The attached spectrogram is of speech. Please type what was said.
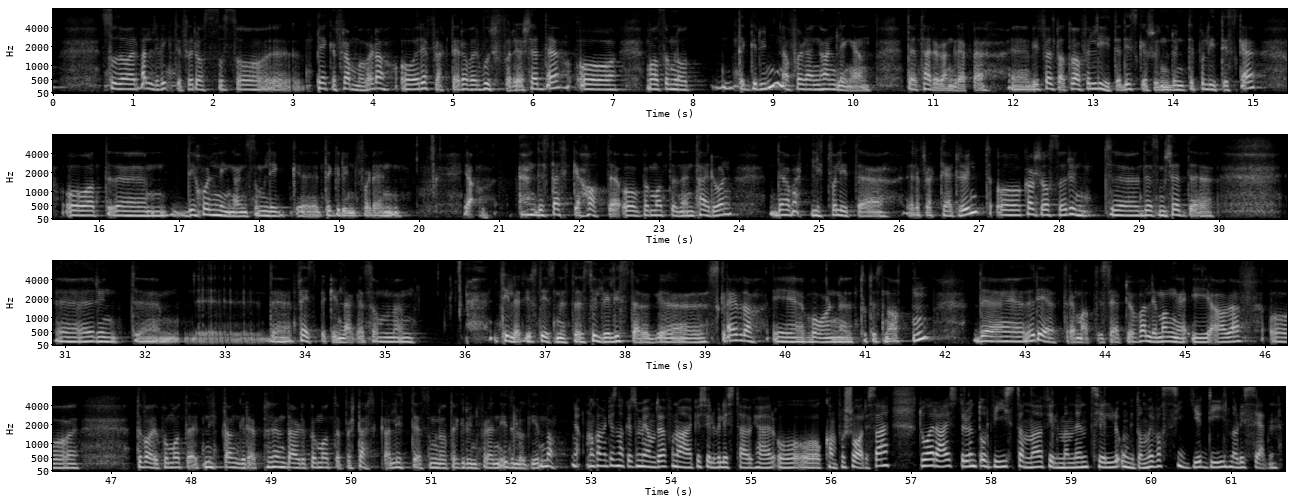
så det var veldig viktig for oss å eh, peke framover og reflektere over hvorfor det skjedde, og hva som lå til grunn for den handlingen, det terrorangrepet. Eh, vi følte at det var for lite diskusjon rundt det politiske, og at eh, de holdningene som ligger til grunn for den, ja, det sterke hatet og på en måte den terroren, det har vært litt for lite reflektert rundt. Og kanskje også rundt det som skjedde rundt det Facebook-innlegget som tidligere justisminister Sylvi Listhaug eh, skrev da, i våren 2018. Det retraumatiserte jo veldig mange i AUF. og det var jo på en måte et nytt angrep der du på en måte forsterka litt det som lå til grunn for den ideologien. da. Ja, nå kan vi ikke snakke så mye om det, for nå er jo ikke Sylvi Listhaug her og, og, kan forsvare seg. Du har reist rundt og vist denne filmen din til ungdommer. Hva sier de når de ser den?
